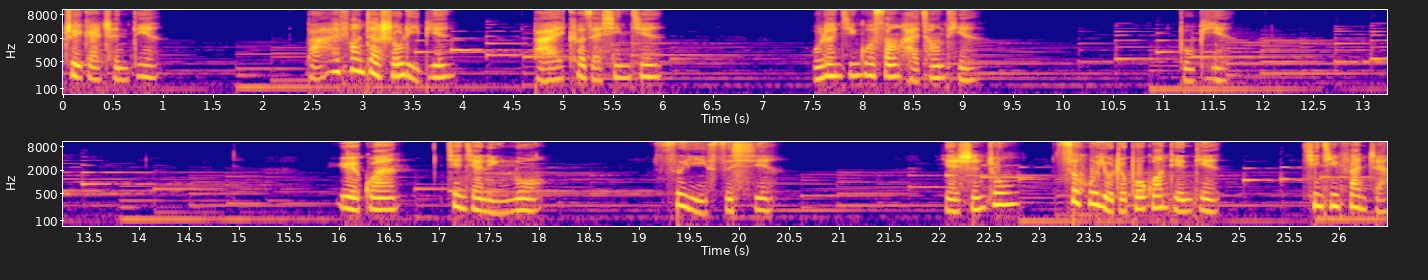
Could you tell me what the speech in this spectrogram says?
追赶沉淀。把爱放在手里边，把爱刻在心间。无论经过沧海桑田，不变。月光渐渐零落，似隐似现，眼神中似乎有着波光点点，轻轻泛展。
